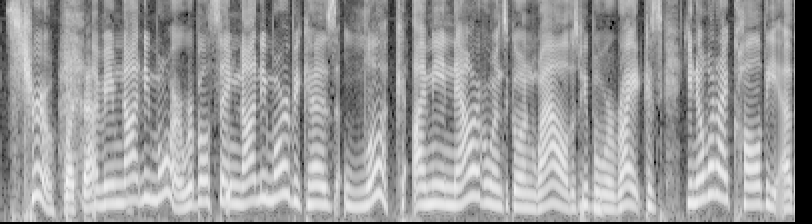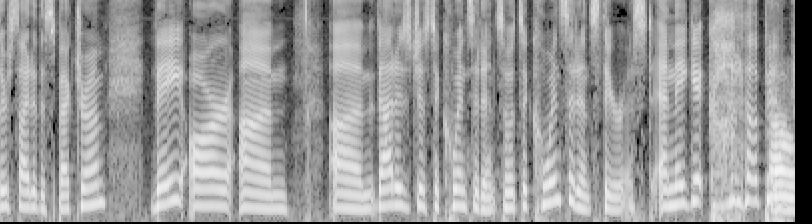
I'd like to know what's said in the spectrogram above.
It's true. What's that? I mean, not anymore. We're both saying not anymore because look, I mean, now everyone's going, wow, those people were right. Because you know what I call the other side of the spectrum? They are, um, um, that is just a coincidence. So it's a coincidence theorist. And they get caught up in, Oh,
